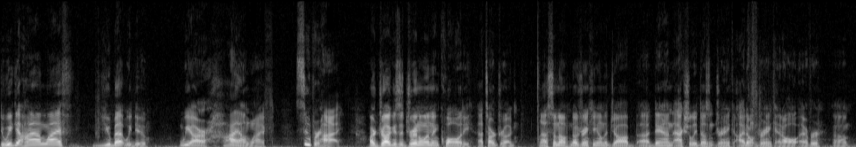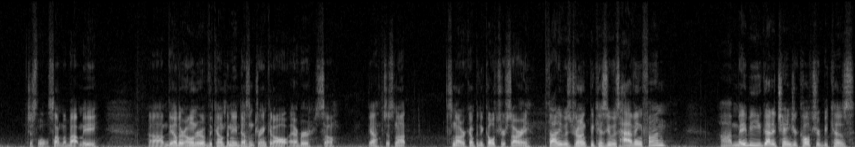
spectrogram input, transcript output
Do we get high on life? You bet we do. We are high on life, super high. Our drug is adrenaline and quality. That's our drug. Uh, so no, no drinking on the job. Uh, Dan actually doesn't drink. I don't drink at all, ever. Um, just a little something about me. Um, the other owner of the company doesn't drink at all, ever. So yeah, just not, it's not our company culture, sorry. Thought he was drunk because he was having fun? Uh, maybe you got to change your culture because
